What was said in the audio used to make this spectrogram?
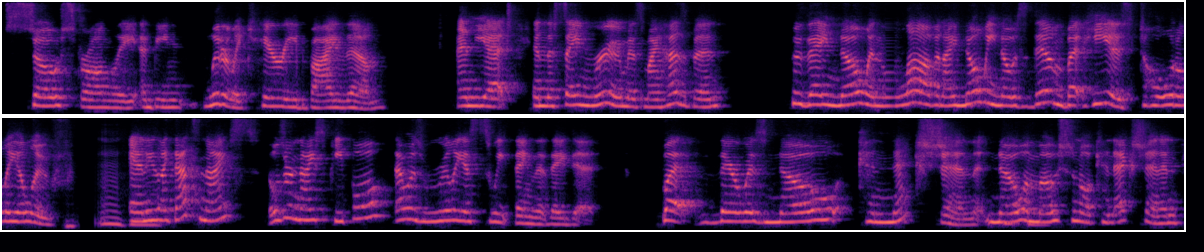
so strongly and being literally carried by them. And yet, in the same room as my husband, who they know and love, and I know he knows them, but he is totally aloof. And Mhm. he's like, that's nice. Those are nice people. That was really a sweet thing that they did. But there was no connection, no Mhm. emotional connection. And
